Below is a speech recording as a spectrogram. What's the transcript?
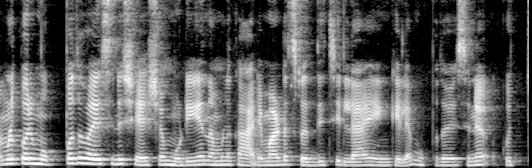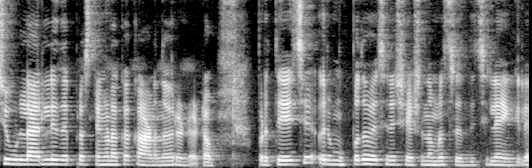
നമ്മളിപ്പോൾ ഒരു മുപ്പത് വയസ്സിന് ശേഷം മുടിയെ നമ്മൾ കാര്യമായിട്ട് ശ്രദ്ധിച്ചില്ല എങ്കിൽ മുപ്പത് വയസ്സിന് കൊച്ചു പിള്ളേരിൽ ഇത് പ്രശ്നങ്ങളൊക്കെ കാണുന്നവരുണ്ട് കേട്ടോ. പ്രത്യേകിച്ച് ഒരു മുപ്പത് വയസ്സിന് ശേഷം നമ്മൾ ശ്രദ്ധിച്ചില്ല എങ്കിൽ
